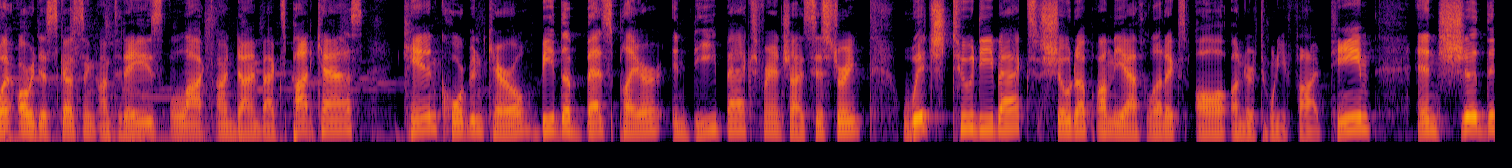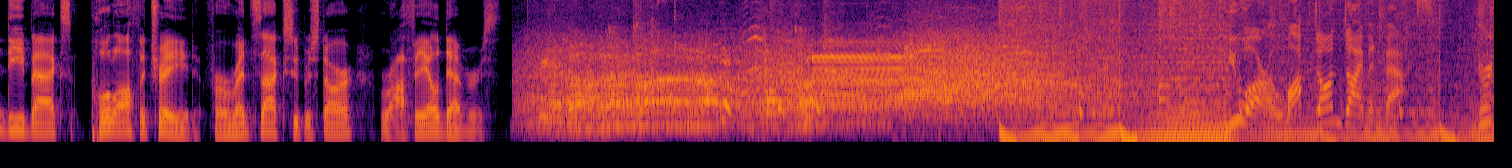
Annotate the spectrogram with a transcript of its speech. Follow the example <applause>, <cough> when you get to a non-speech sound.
What are we discussing on today's Locked on Diamondbacks podcast? Can Corbin Carroll be the best player in D backs franchise history? Which two D backs showed up on the Athletics all under 25 team? And should the D backs pull off a trade for Red Sox superstar Rafael Devers?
